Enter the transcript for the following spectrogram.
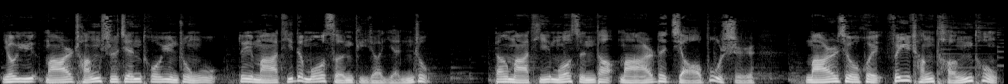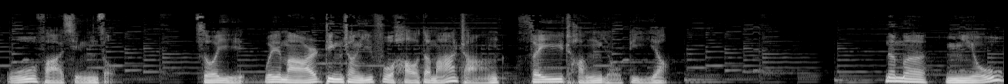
由于马儿长时间托运重物，对马蹄的磨损比较严重。当马蹄磨损到马儿的脚部时，马儿就会非常疼痛，无法行走。所以，为马儿钉上一副好的马掌非常有必要。那么，牛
